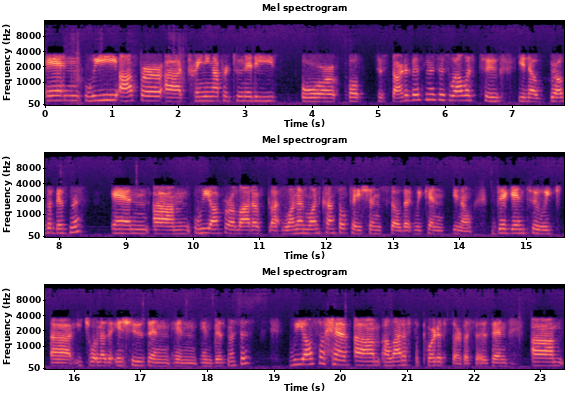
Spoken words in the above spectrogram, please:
And we offer uh, training opportunities for both to start a business as well as to, you know, grow the business. And um, we offer a lot of one-on-one consultations so that we can, you know, dig into each uh, each one of the issues in, in, in businesses. We also have um, a lot of supportive services, and um,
